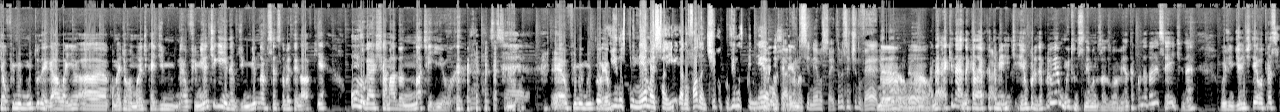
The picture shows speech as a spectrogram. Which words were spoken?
que é um filme muito legal aí, a comédia romântica aí de, é um filme antiguinho, né, de 1999, que é Um Lugar Chamado Notting Hill. É um filme muito. Eu vi no cinema isso aí, cara. Não fala antigo, eu vi no cinema, no cara. Cinema. Eu vi no cinema isso aí. Tô me sentindo velho. Não, não. É que na, naquela época cara. também a gente. Eu, por exemplo, eu ia muito no cinema nos anos 90 quando adolescente, né? Hoje em dia a gente tem outras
